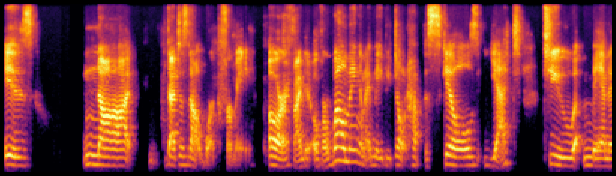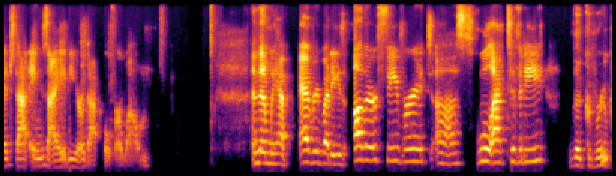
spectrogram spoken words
is not, that does not work for me. Or I find it overwhelming and I maybe don't have the skills yet to manage that anxiety or that overwhelm. And then we have everybody's other favorite uh, school activity, the group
